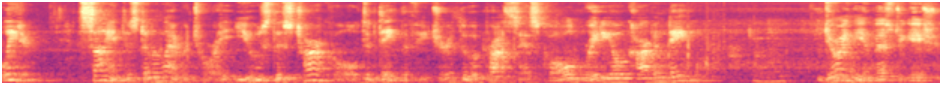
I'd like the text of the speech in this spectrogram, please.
Later, scientists in a laboratory used this charcoal to date the feature through a process called radiocarbon dating. During the investigation,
